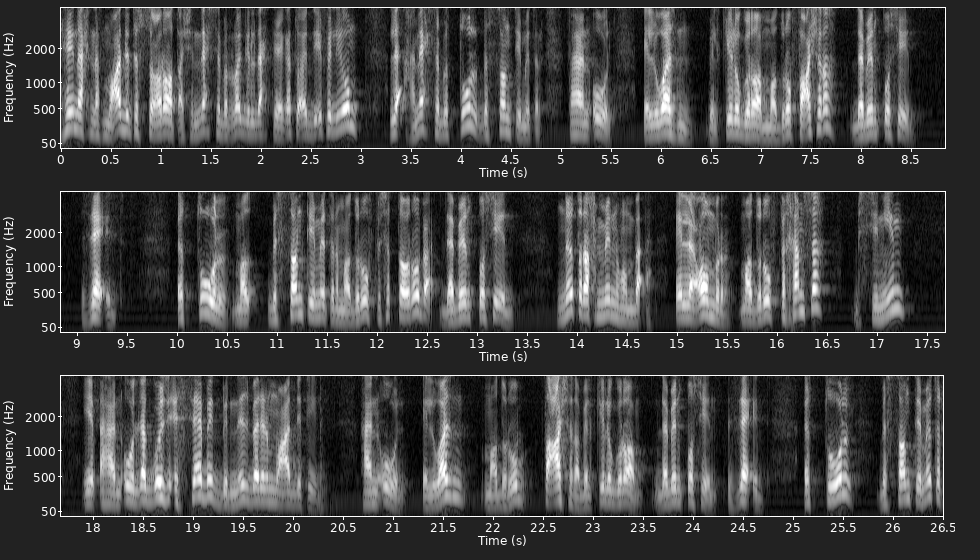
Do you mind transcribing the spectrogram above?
هنا إحنا في معادله السعرات عشان نحسب الراجل ده احتياجاته قد إيه في اليوم لا هنحسب الطول بالسنتيمتر. فهنقول الوزن بالكيلو جرام مضروب في 10 ده بين قوسين. زائد الطول بالسنتيمتر مضروب في 6 وربع ده بين قوسين. نطرح منهم بقى العمر مضروب في 5 بالسنين يبقى هنقول ده الجزء الثابت بالنسبة للمعدتين. هنقول الوزن مضروب في 10 بالكيلو جرام ده بين قوسين. زائد الطول بالسنتيمتر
